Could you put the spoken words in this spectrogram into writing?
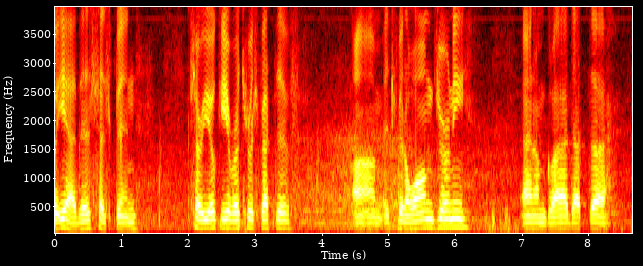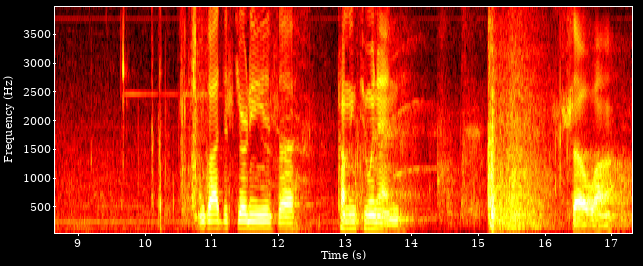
but yeah, this has been karaoke retrospective. Um, it's been a long journey, and I'm glad that uh, I'm glad this journey is uh, coming to an end. So uh,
